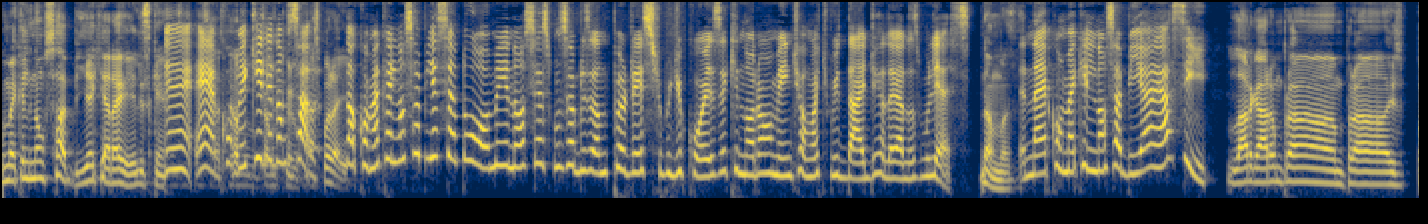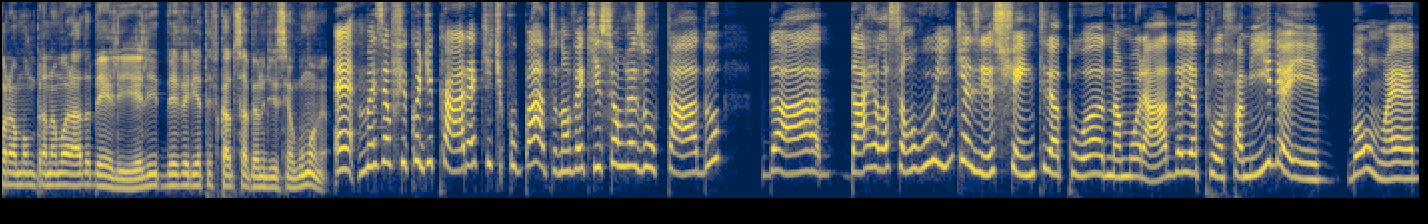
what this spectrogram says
Como é que ele não sabia que era eles quem. É, é, como é que ele não sabe. Não, como é que ele não sabia ser do homem e não se responsabilizando por esse tipo de coisa que normalmente é uma atividade relegada às mulheres? Não, mas Né? Como é que ele não sabia é assim. largaram pra, pra, pra, pra namorada dele. Ele deveria ter ficado sabendo disso em algum momento. É, mas eu fico de cara que, tipo, pá, tu não vê que isso é um resultado da, da relação ruim que existe entre a tua namorada e a tua família. E, bom, é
